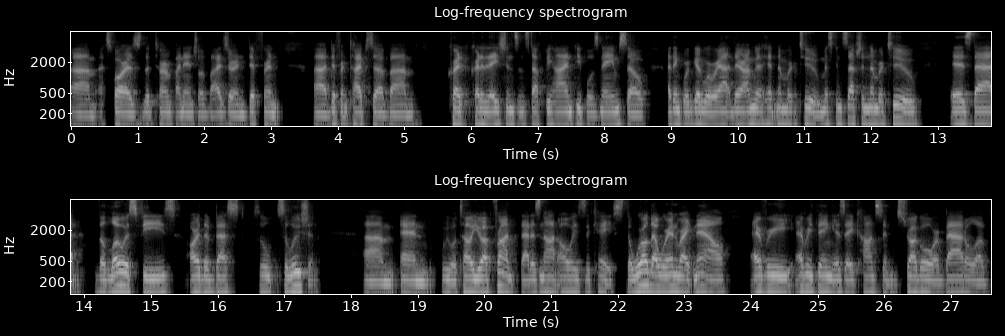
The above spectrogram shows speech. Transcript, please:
um, as far as the term financial advisor and different uh, different types of um, credit accreditations and stuff behind people's names. So I think we're good where we're at there. I'm going to hit number two. Misconception number two is that the lowest fees are the best sol- solution. Um, and we will tell you up front that is not always the case. The world that we're in right now every everything is a constant struggle or battle of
